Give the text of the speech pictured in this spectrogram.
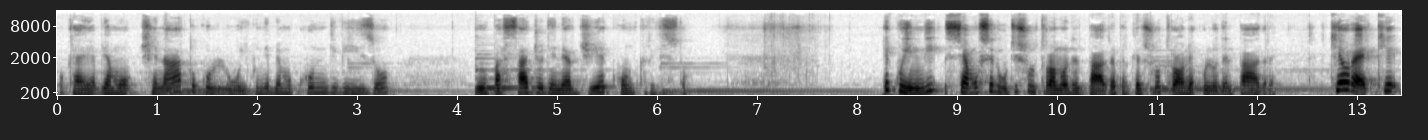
Ok? Abbiamo cenato con lui, quindi abbiamo condiviso un passaggio di energie con Cristo. E quindi siamo seduti sul trono del Padre, perché il suo trono è quello del Padre. Chi ha orecchie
